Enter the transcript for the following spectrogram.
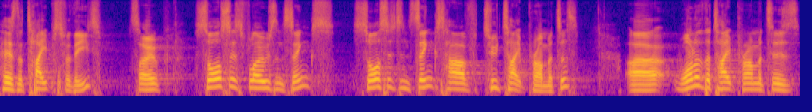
Here's the types for these. So sources, flows, and sinks. Sources and sinks have two type parameters. Uh, one of the type parameters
